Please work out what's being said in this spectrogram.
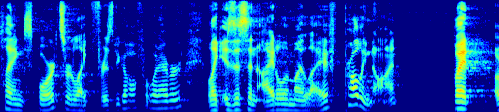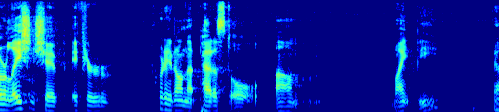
playing sports or like frisbee golf or whatever. Like, is this an idol in my life? Probably not. But a relationship, if you're putting it on that pedestal, um, might be. Yeah.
